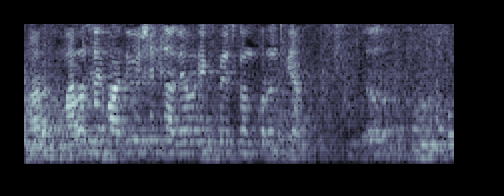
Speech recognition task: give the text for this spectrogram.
महाराज साहेब अधिवेशन झाल्यावर एक प्रेस कॉन्फरन्स घ्या हो.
